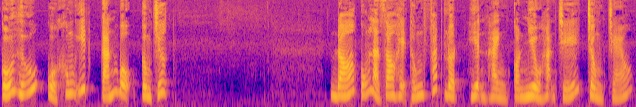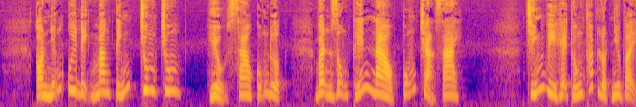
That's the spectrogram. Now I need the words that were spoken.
cố hữu của không ít cán bộ công chức. Đó cũng là do hệ thống pháp luật hiện hành còn nhiều hạn chế trồng chéo, còn những quy định mang tính chung chung, hiểu sao cũng được, vận dụng thế nào cũng chả sai. Chính vì hệ thống pháp luật như vậy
